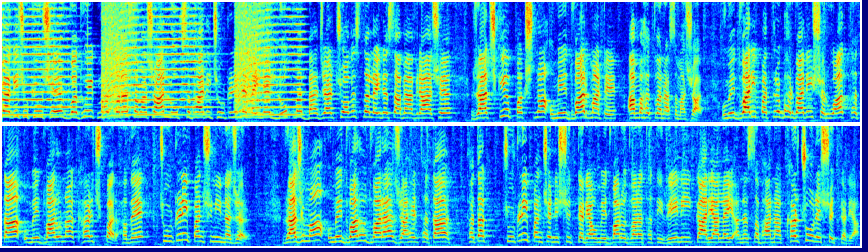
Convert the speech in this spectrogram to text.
વાગી ચૂક્યું છે. વધુ એક મહત્વના સમાચાર. લોકસભાની ચૂંટણીને લઈને લોકમત બે હજાર ચોવીસને લઈને સામે આવી રહ્યા છે. રાજકીય પક્ષના ઉમેદવાર માટે આ મહત્વના સમાચાર. ઉમેદવારી પત્ર ભરવાની શરૂઆત થતા ઉમેદવારોના ખર્ચ પર હવે ચૂંટણી પંચની નજર. રાજ્યમાં ઉમેદવારો દ્વારા જાહેર થતા થતા ચૂંટણી પંચે નિશ્ચિત કર્યા. ઉમેદવારો દ્વારા થતી રેલી, કાર્યાલય અને સભાના ખર્ચો નિશ્ચિત કર્યા.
